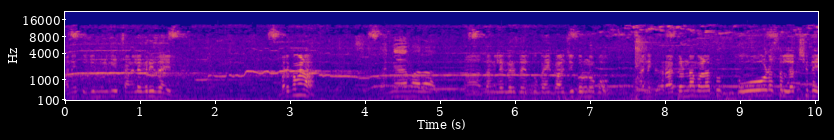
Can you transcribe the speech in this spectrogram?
आणि तुझी मुलगी चांगल्या घरी जाईल. बरं का म्हणा हा चांगल्या घरी जाईल. तू काही काळजी करू नको. आणि घराकडनं बाळा तू थोडस लक्ष दे.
